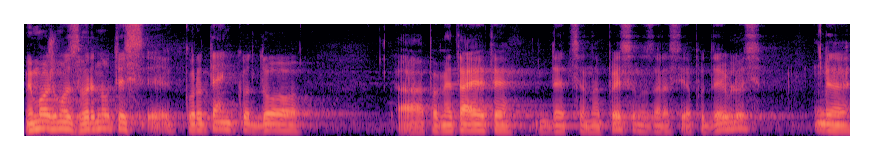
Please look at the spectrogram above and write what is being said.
Ми можемо звернутися коротенько до, пам'ятаєте, де це написано, зараз я подивлюсь, е,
